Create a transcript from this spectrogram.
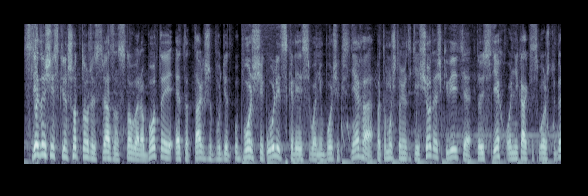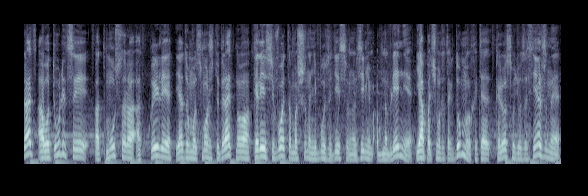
Следующий скриншот тоже связан с новой работой. Это также будет уборщик улиц, скорее всего, не уборщик снега, потому что у него такие щеточки, видите? То есть снег он никак не сможет убирать, а вот улицы от мусора, от пыли, я думаю, сможет убирать, но, скорее всего, эта машина не будет задействована в зимнем обновлении. Я почему-то так думаю, хотя колеса у него заснеженные,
